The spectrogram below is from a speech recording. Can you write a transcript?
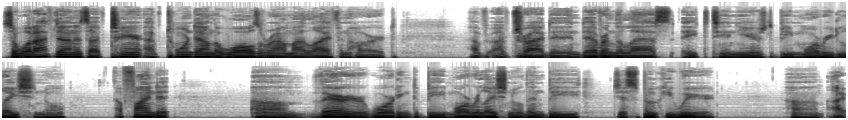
So what I've done is I've tear, I've torn down the walls around my life and heart. I've I've tried to endeavor in the last eight to ten years to be more relational. I find it um, very rewarding to be more relational than be just spooky weird. Um, I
